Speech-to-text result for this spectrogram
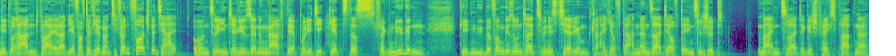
Mittwochabend bei Radio F auf der 94.5 Ford Spezial. Unsere Interviewsendung nach der Politik. Jetzt das Vergnügen gegenüber vom Gesundheitsministerium. Gleich auf der anderen Seite auf der Insel Schütt. Mein zweiter Gesprächspartner.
